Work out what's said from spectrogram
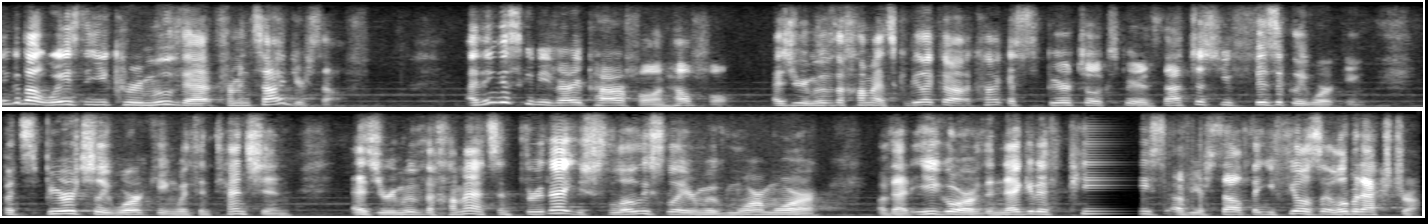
think about ways that you can remove that from inside yourself. I think this could be very powerful and helpful as you remove the chametz. It could be like a kind of like a spiritual experience, not just you physically working, but spiritually working with intention as you remove the chametz. And through that, you slowly, slowly remove more and more of that ego or of the negative piece of yourself that you feel is a little bit extra.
